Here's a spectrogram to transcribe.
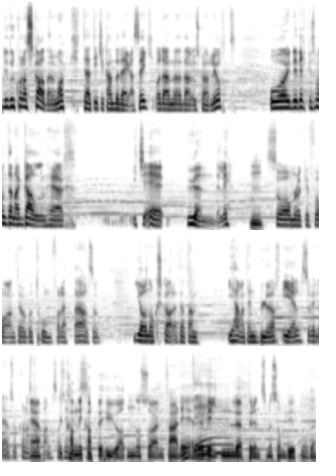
Du vil kunne skade det nok til at de ikke kan bevege seg, og dermed være uskadeliggjort. Og det virker som om denne gallen her ikke er uendelig. Mm. Så om dere får han til å gå tom for dette, altså gjør nok skade til at han i hermetegn blør i hjel, så vil det også kunne Ja. stoppe han. Kan de kappe huet av den, og så er den ferdig? Det- Eller vil den løpe rundt som en zombie uten hode?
